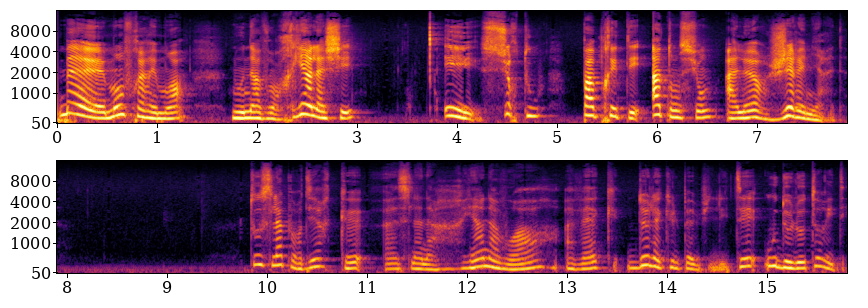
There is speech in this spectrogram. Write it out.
Mais mon frère et moi, nous n'avons rien lâché et surtout pas prêté attention à leur jérémiade. Tout cela pour dire que euh, cela n'a rien à voir avec de la culpabilité ou de l'autorité.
